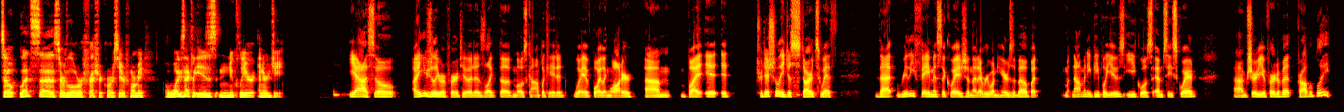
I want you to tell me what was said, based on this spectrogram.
So let's uh, start with a little refresher course here for me. What exactly is nuclear energy? Yeah, so I usually refer to it as like the most complicated way of boiling water. Um, but it, it traditionally just starts with that really famous equation that everyone hears about, but not many people use E equals mc squared. I'm sure you've heard of it, probably.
